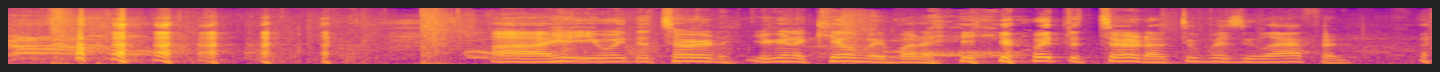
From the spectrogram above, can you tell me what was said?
uh, I hit you with the turd. You're gonna kill me, but I hit you with the turd. I'm too busy laughing.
